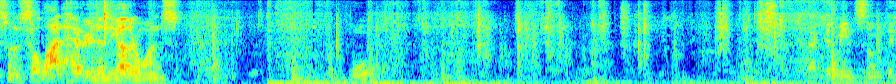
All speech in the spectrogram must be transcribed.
This one's a lot heavier than the other ones. Ooh. That could mean something.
